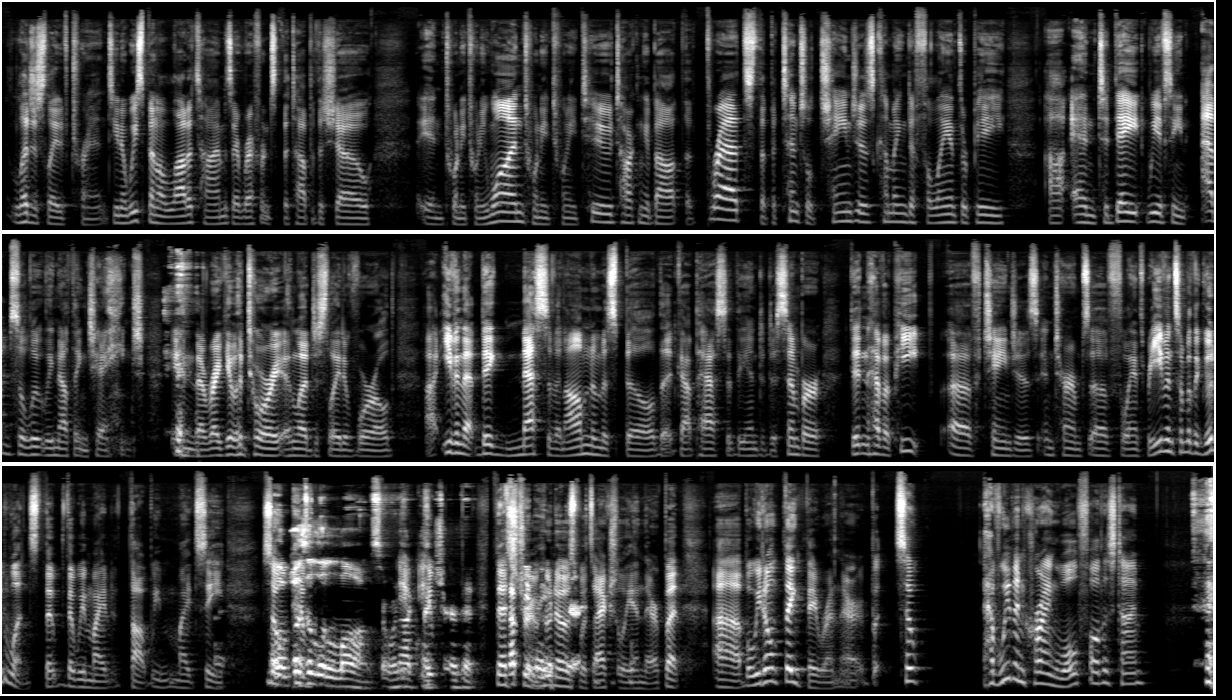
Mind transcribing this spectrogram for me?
legislative trends. You know we spent a lot of time as i referenced at the top of the show in 2021, 2022, talking about the threats, the potential changes coming to philanthropy. Uh, and to date, we have seen absolutely nothing change in the regulatory and legislative world. Uh, even that big mess of an omnibus bill that got passed at the end of December didn't have a peep of changes in terms of philanthropy, even some of the good ones that, that we might thought we might see. So well, it was a little long, so we're not quite it, sure that that's true. Who knows there. what's actually in there? But uh, but we don't think they were in there. But so have we been crying wolf all this time?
